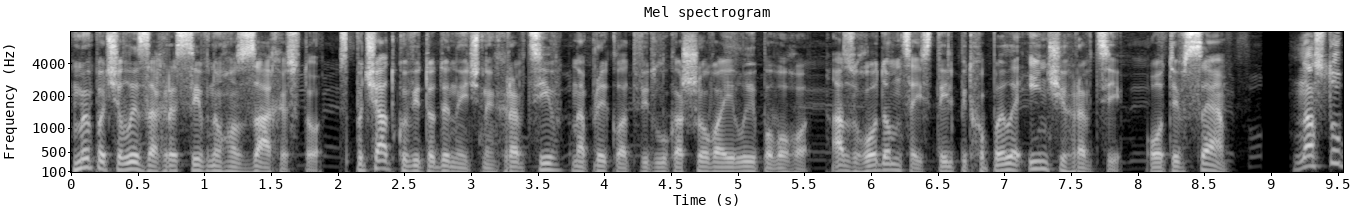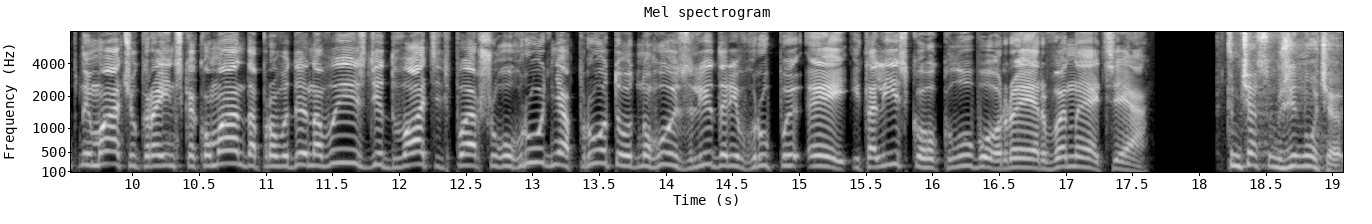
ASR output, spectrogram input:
Ми почали з агресивного захисту. Спочатку від одиничних гравців, наприклад, від Лукашова і Липового, а згодом цей стиль підхопили інші гравці. От і все. Наступний матч українська команда проведе на виїзді 21 грудня проти одного із лідерів групи А італійського клубу Рейер Венеція. Тим часом жіноча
